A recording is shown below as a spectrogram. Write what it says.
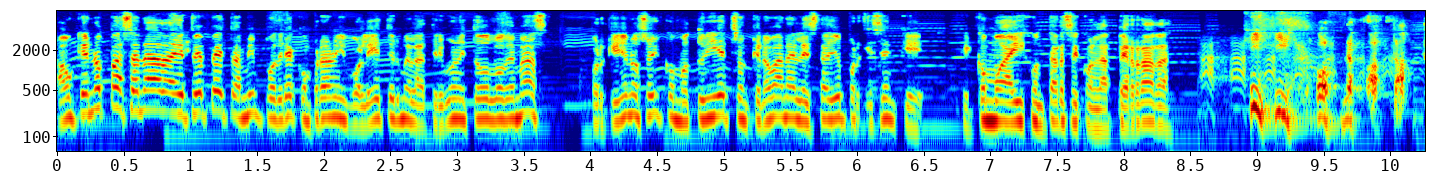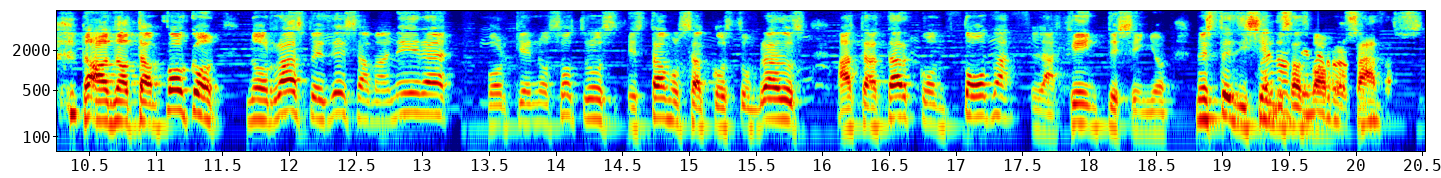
Aunque no pasa nada, de Pepe también podría comprar mi boleto, irme a la tribuna y todo lo demás. Porque yo no soy como tú y Edson, que no van al estadio porque dicen que, que cómo ahí juntarse con la perrada. Hijo, no, no, no, tampoco nos raspes de esa manera, porque nosotros estamos acostumbrados a tratar con toda la gente, señor. No estés diciendo esas babosadas.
